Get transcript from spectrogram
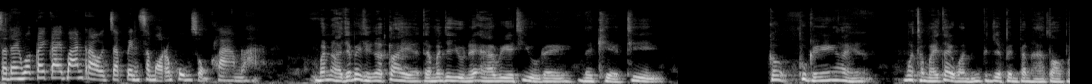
แสดงว่าใกล้ๆบ้านเราจะเป็นสมรภูมิสงครามเหรอคะมันอาจจะไม่ถึงกับใกล้ แต่มันจะอยู่ในแอเรียที่อยู่ในในเขตที่ ก็พูดกันง่ายๆอะว่าทำไมไต้หวันถึงจะเป็นปัญหาต่อไป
